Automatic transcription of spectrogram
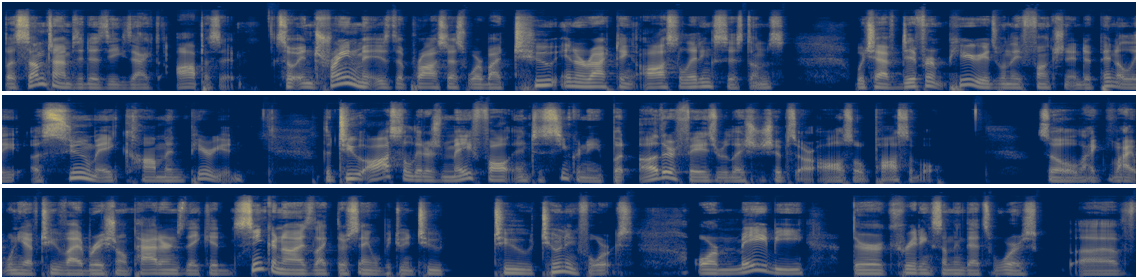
But sometimes it is the exact opposite. So, entrainment is the process whereby two interacting oscillating systems, which have different periods when they function independently, assume a common period. The two oscillators may fall into synchrony, but other phase relationships are also possible. So, like when you have two vibrational patterns, they could synchronize, like they're saying, between two two tuning forks, or maybe they're creating something that's worse of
